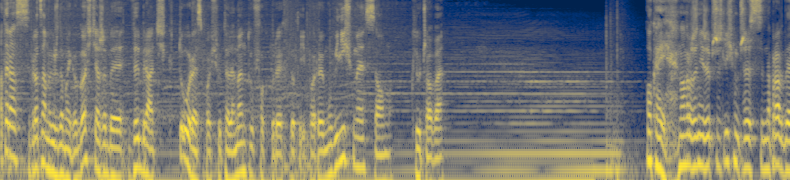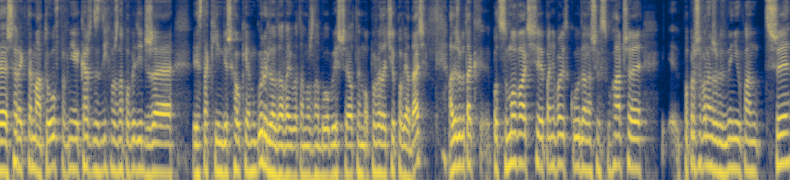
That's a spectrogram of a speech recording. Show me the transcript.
A teraz wracamy już do mojego gościa, żeby wybrać, które spośród elementów, o których do tej pory mówiliśmy, są kluczowe Okej, okay, mam wrażenie, że przeszliśmy przez naprawdę szereg tematów. Pewnie każdy z nich można powiedzieć, że jest takim wierzchołkiem góry lodowej, bo tam można byłoby jeszcze o tym opowiadać i opowiadać. Ale żeby tak podsumować, Panie Wojtku, dla naszych słuchaczy, poproszę Pana, żeby wymienił Pan trzy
